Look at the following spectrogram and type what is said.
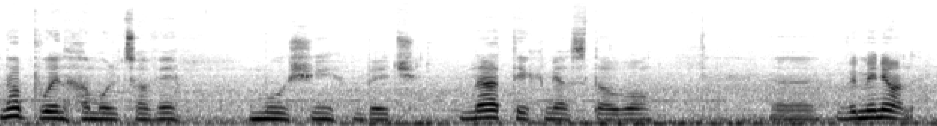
no płyn hamulcowy musi być natychmiastowo e, wymieniony.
